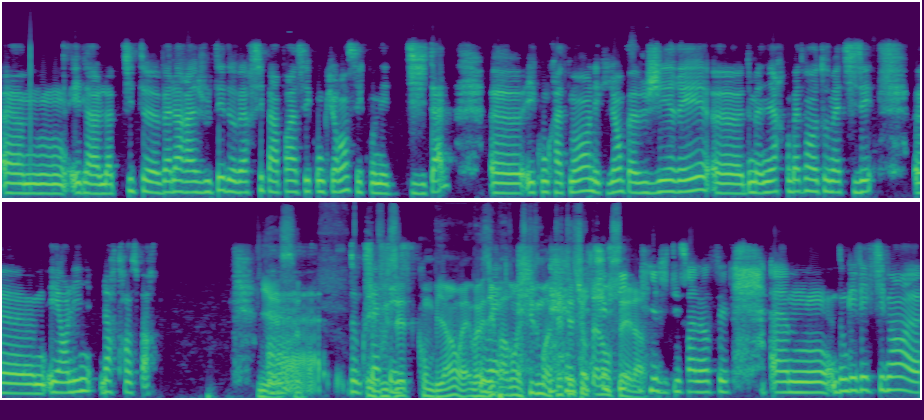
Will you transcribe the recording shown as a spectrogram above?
Et la, la, petite valeur ajoutée d'Oversea par rapport à ses concurrents, c'est qu'on est digital. Et concrètement, les clients peuvent gérer de manière complètement automatisée et en ligne leur transport transport. Yes. Euh, donc et vous êtes combien? Ouais. Vas-y, pardon, excuse-moi, tu étais sur ta lancée là. J'étais sur la lancée. Euh, donc effectivement, euh,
